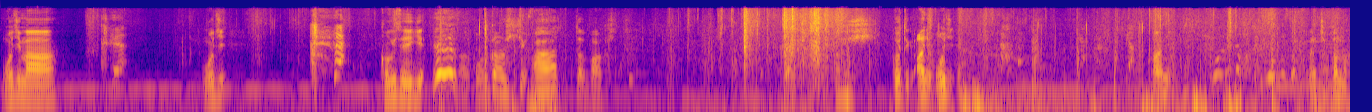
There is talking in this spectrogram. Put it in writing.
오지 마 오지 거기서 얘기. 아, 오가 씨 아따 막. 아이씨 어떻게 아니 오지 아니 아니 잠깐만.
